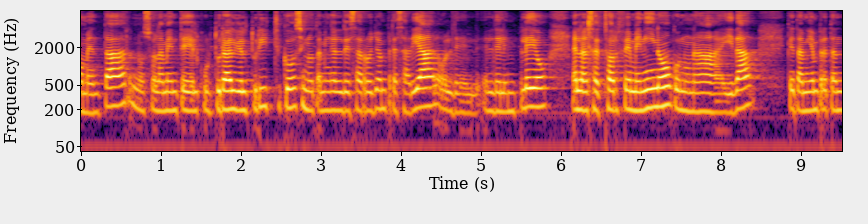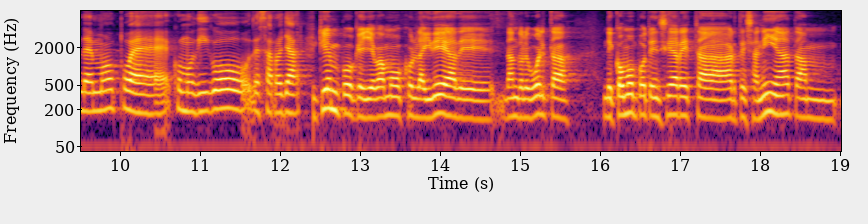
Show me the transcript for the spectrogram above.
fomentar no solamente el cultural y el turístico, sino también el desarrollo empresarial o el del, empleo en el sector femenino con una edad que también pretendemos, pues, como digo, desarrollar. Un tiempo que llevamos con la idea de dándole vuelta de cómo potenciar esta artesanía tan,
